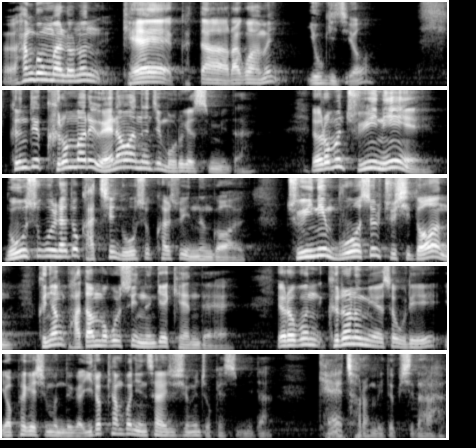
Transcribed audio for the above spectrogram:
어, 한국말로는 개 같다라고 하면 욕이지요. 그런데 그런 말이 왜 나왔는지 모르겠습니다. 여러분 주인이 노숙을 해도 같이 노숙할 수 있는 것. 주인이 무엇을 주시던 그냥 받아 먹을 수 있는 게 개인데. 여러분 그런 의미에서 우리 옆에 계신 분들과 이렇게 한번 인사해 주시면 좋겠습니다. 개처럼 믿읍시다.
